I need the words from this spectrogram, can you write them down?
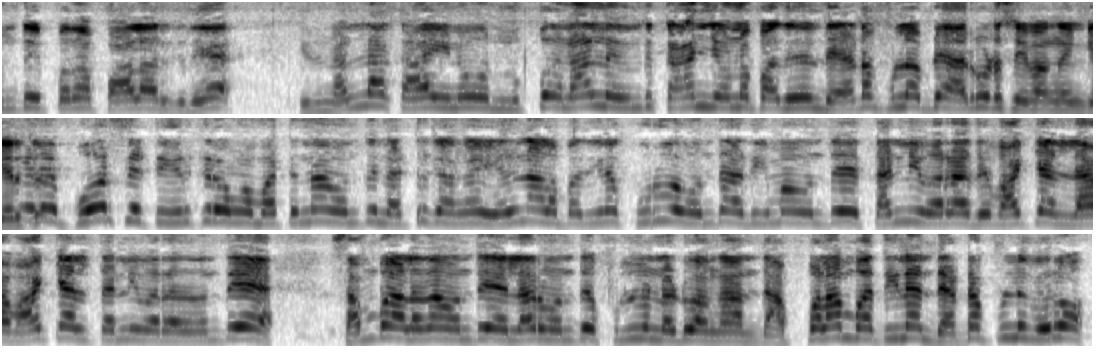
வந்து இப்பதான் பாலா இருக்குது. இது நல்லா காயணும். ஒரு முப்பது நாள்ல வந்து காஞ்ச உடனே பாத்தீங்கன்னா இந்த இடம் ஃபுல்லா அப்படியே அறுவடை செய்வாங்க இங்க இருக்கிற போர் செட் இருக்கிறவங்க மட்டும்தான் வந்து நட்டுருக்காங்க. எதனால பாத்தீங்கன்னா குருவை வந்து அதிகமா வந்து தண்ணி வராது. வாய்க்கால்ல வாய்க்கால் தண்ணி வராது. வந்து சம்பால தான் வந்து எல்லாரும் வந்து ஃபுல்லும் நடுவாங்க. அந்த அப்பெல்லாம் பாத்தீங்கன்னா இந்த இடம் ஃபுல்லு வெறும்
